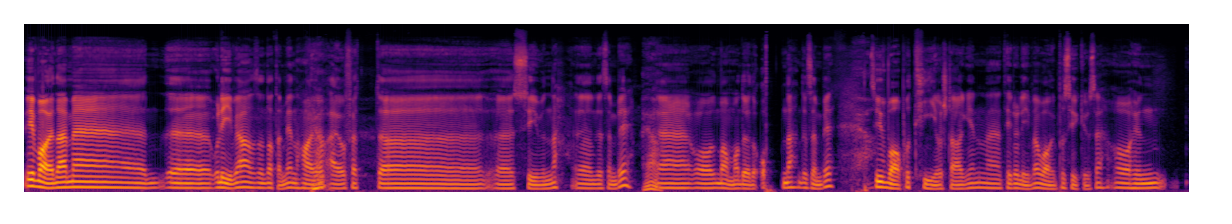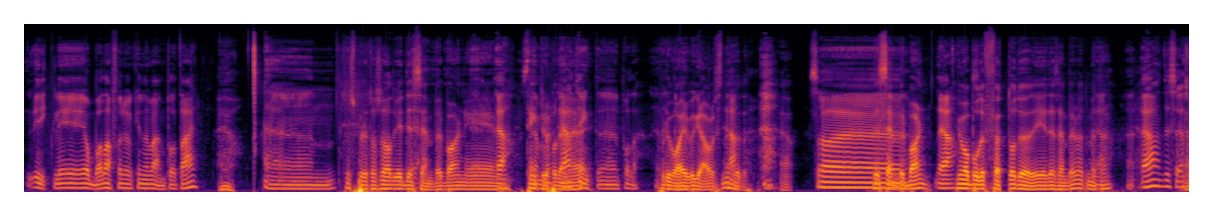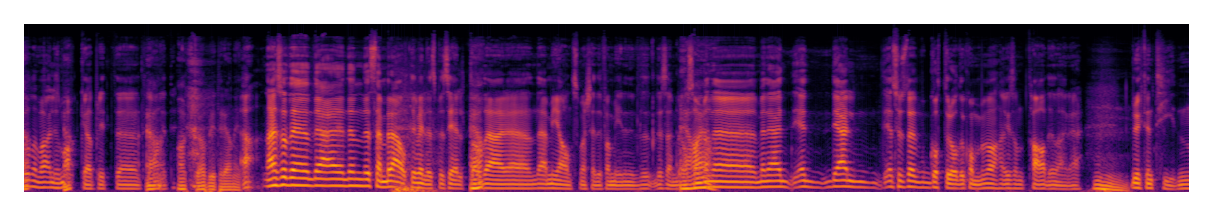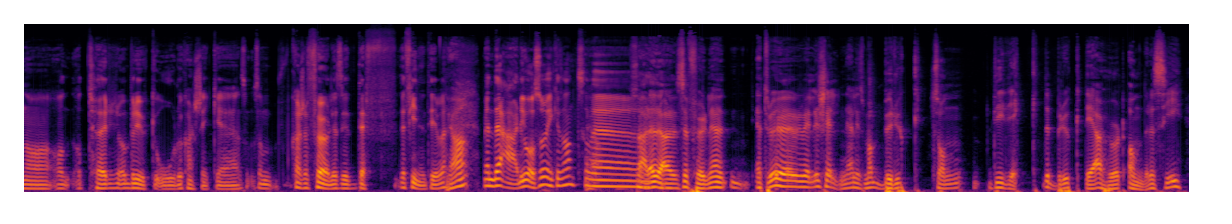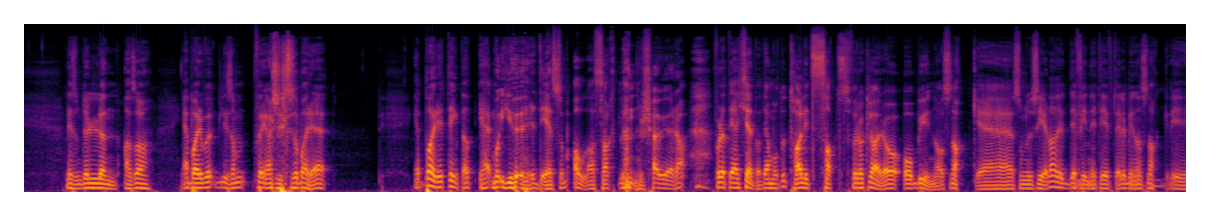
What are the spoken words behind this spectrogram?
Vi var jo der med uh, Olivia, altså datteren min, har jo, Ja. er jo født øh, øh, 7. eh, desember. Ja. Eh, og mamma døde 8. desember. Så vi var på tiårsdagen eh, til Olivia var vi på sykehuset. Og hun virkelig jobba da for å kunne være med på dette her. ja. Eh, Så sprøtt, og så hadde vi desemberbarn i Tenkte du på det? Jeg tenkte på det. For du var i begravelsen? Ja. vet du. Ja. Så, eh, Desemberbarn. Ja. Hun var både født og døde i desember, vet du. Ja, mutter'n. Ja det, jeg så det var liksom akkurat blitt uh, Ja, akkurat blitt 93. Ja, nei, så det, det er, den Desember er alltid veldig spesielt. Ja. Og det er, eh, det er mye annet som har skjedd i familien i desember Ja, også. ja. Men, eh, men jeg, jeg, det er, jeg syns det er et godt råd å komme med. Da. Liksom, ta det der, Mm. Bruk den tiden, og, og, og tør å bruke ord du kanskje ikke Som, som kanskje føles litt def, definitive. Ja. Men det er det jo også, ikke sant? Så det, Så er det, selvfølgelig Jeg tror det er veldig sjelden jeg liksom har brukt sånn direkte brukt det jeg har hørt andre si. Liksom det lønn... Altså, jeg bare liksom For en gangs skyld så bare Jeg bare tenkte at jeg må gjøre det som alle har sagt lønner seg å gjøre. For at jeg kjente at jeg måtte ta litt sats for å klare å, å begynne å snakke, som du sier, da, definitivt. Eller begynne å snakke de,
